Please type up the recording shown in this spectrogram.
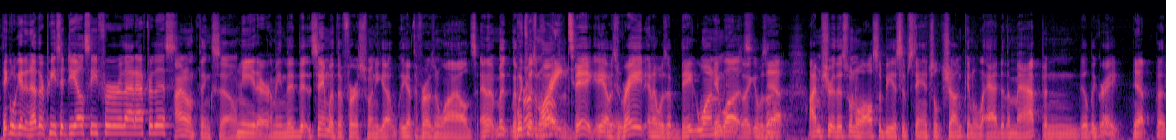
think we'll get another piece of DLC for that after this? I don't think so. Neither. I mean, they, did- same with the first one. You got you got the Frozen Wilds, and it, the Which was Frozen Wilds was big. Yeah, it was great, and it was a big one. It was, like it was. yeah. A, I'm sure this one will also be a substantial chunk, and it'll add to the map, and it'll be great. Yep. But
